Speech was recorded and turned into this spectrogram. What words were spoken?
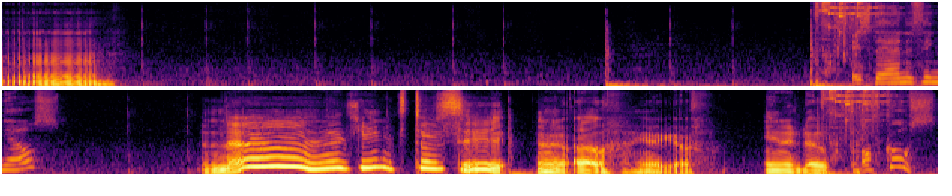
Mm. Is there anything else? No, I think that's it. Oh, oh, here we go. Antidote. Of course.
